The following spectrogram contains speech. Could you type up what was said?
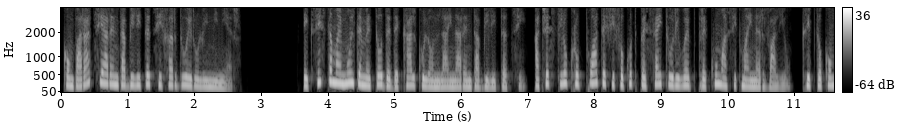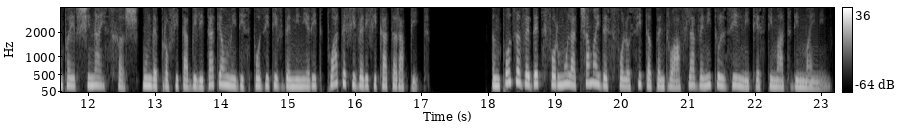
Comparația rentabilității hardware-ului minier Există mai multe metode de calcul online a rentabilității. Acest lucru poate fi făcut pe site-uri web precum ASIC Miner Value, CryptoCompare și NiceHash, unde profitabilitatea unui dispozitiv de minierit poate fi verificată rapid. În poză vedeți formula cea mai des folosită pentru a afla venitul zilnic estimat din mining.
